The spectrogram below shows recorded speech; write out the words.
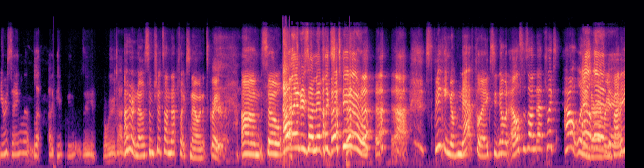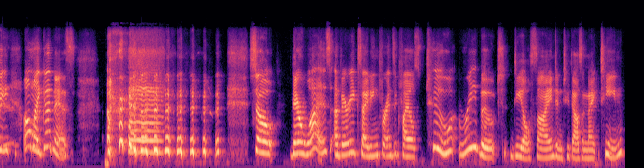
You were saying that you, you, what we were talking. I don't know. Some shit's on Netflix now, and it's great. Um, so Outlander's on Netflix too. Speaking of Netflix, you know what else is on Netflix? Outlander, Outlander. everybody. Oh my goodness. So there was a very exciting Forensic Files 2 reboot deal signed in 2019.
